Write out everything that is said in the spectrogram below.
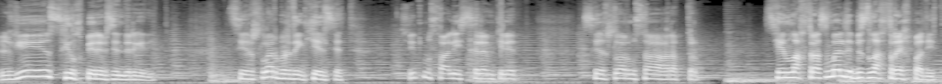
Үлкен сыйлық беремін сендерге дейді. Сиқыршылар бірден келіседі. Сөйтіп мұса алейхисалам келеді. Сиқыршылар мұсаға қарап тұрып сен лақтырасың ба әлде біз лақтырайық па? дейді.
